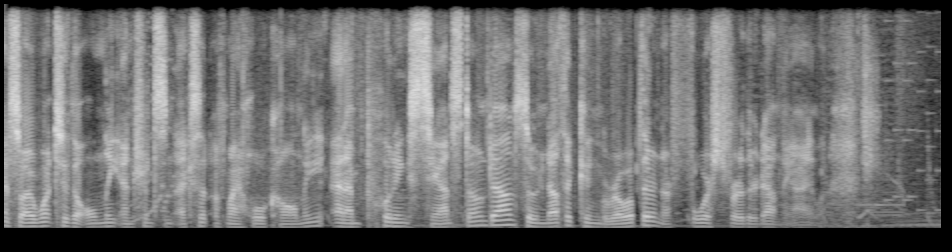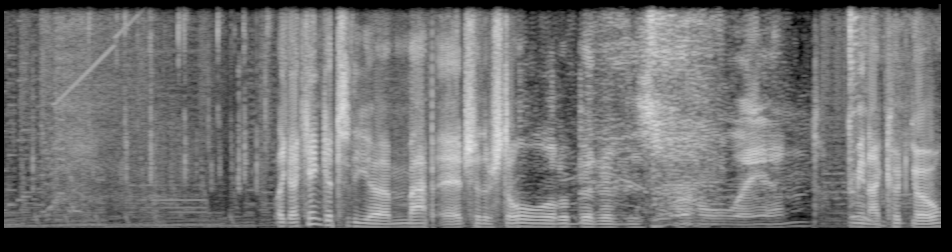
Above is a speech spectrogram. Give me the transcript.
And so I went to the only entrance and exit of my whole colony, and I'm putting sandstone down so nothing can grow up there, and they're forced further down the island. Like I can't get to the uh, map edge, so there's still a little bit of this fertile land. I mean, I could go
